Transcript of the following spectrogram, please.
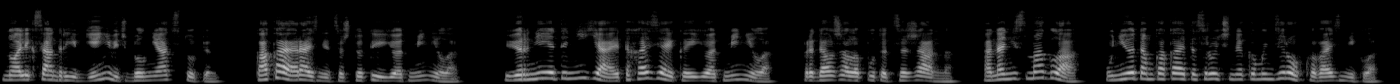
Но Александр Евгеньевич был неотступен. «Какая разница, что ты ее отменила?» «Вернее, это не я, это хозяйка ее отменила», продолжала путаться Жанна. «Она не смогла. У нее там какая-то срочная командировка возникла.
